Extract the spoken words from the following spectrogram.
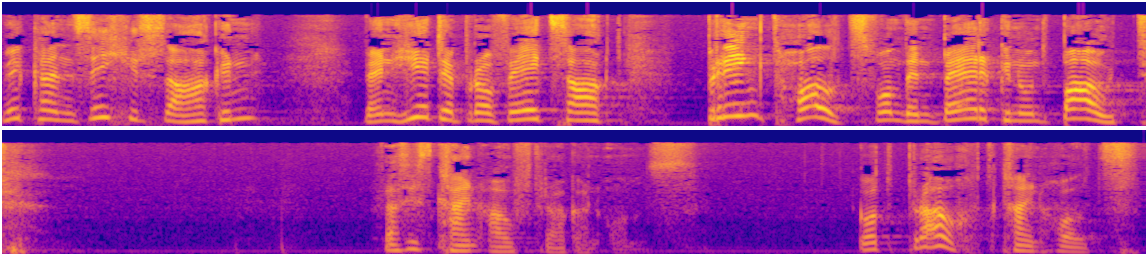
wir können sicher sagen, wenn hier der Prophet sagt, bringt Holz von den Bergen und baut, das ist kein Auftrag an uns. Gott braucht kein Holz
